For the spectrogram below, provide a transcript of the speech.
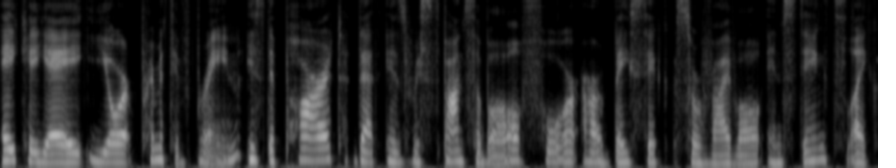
aka your primitive brain, is the part that is responsible for our basic survival instincts like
